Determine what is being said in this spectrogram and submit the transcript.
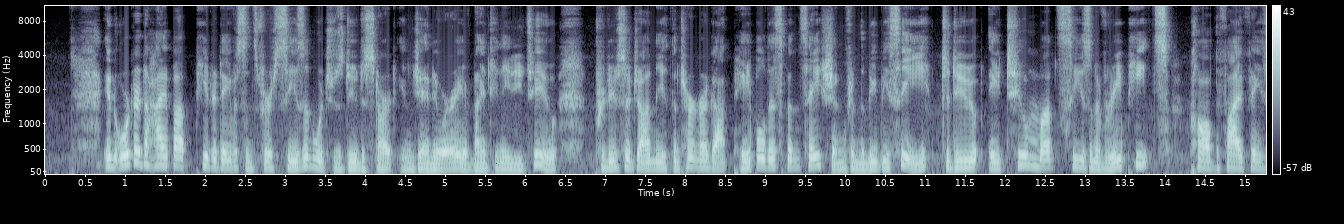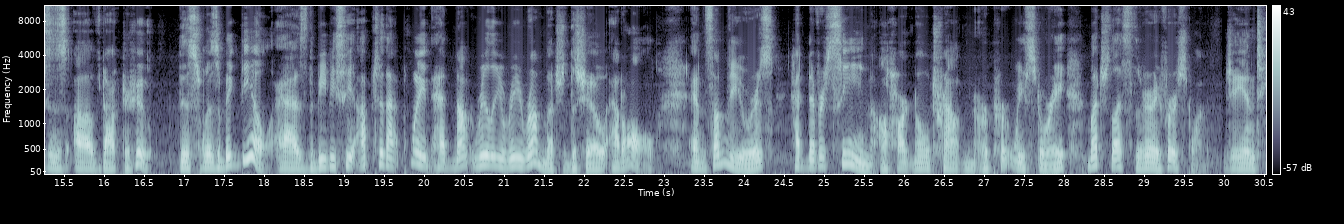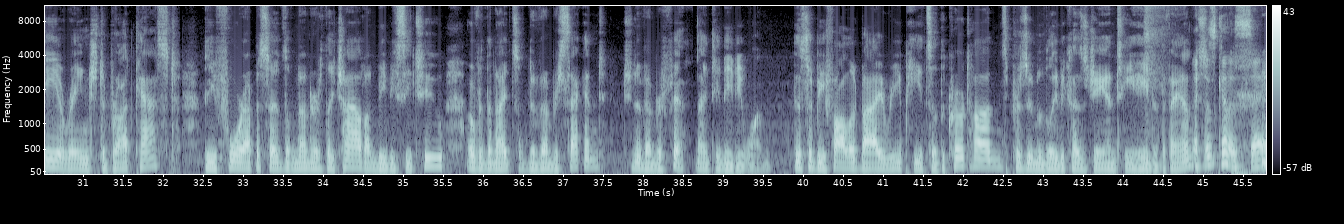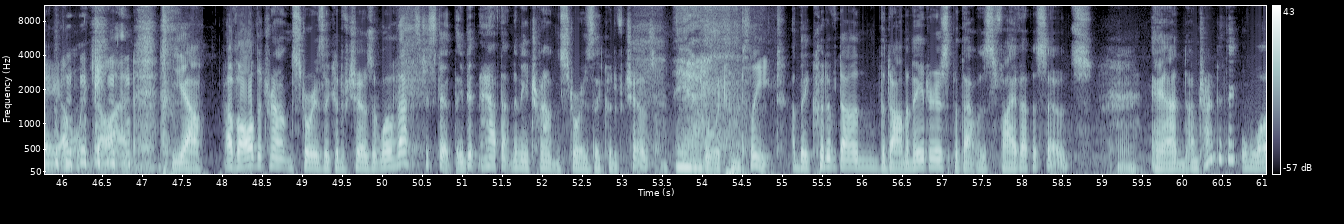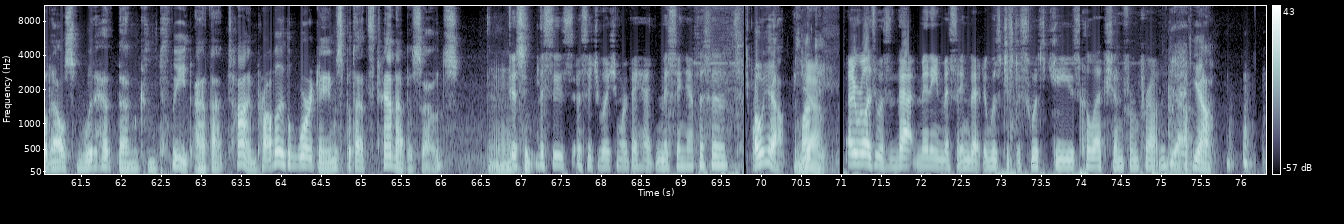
In order to hype up Peter Davison's first season, which was due to start in January of 1982, producer John Nathan Turner got papal dispensation from the BBC to do a two month season of repeats called The Five Faces of Doctor Who. This was a big deal, as the BBC up to that point had not really rerun much of the show at all, and some viewers had never seen a Hartnell, Troughton, or Pertwee story, much less the very first one. JNT arranged to broadcast the four episodes of An Unearthly Child on BBC Two over the nights of November 2nd to November 5th, 1981. This would be followed by repeats of the Krotons, presumably because JNT hated the fans. I was just gonna say, oh my god. yeah. Of all the Troughton stories they could have chosen, well, that's just it. They didn't have that many Troughton stories they could have chosen Yeah. that were complete. They could have done The Dominators, but that was five episodes. Hmm. And I'm trying to think what else would have been complete at that time. Probably the War Games, but that's 10 episodes. Hmm. This this is a situation where they had missing episodes. Oh, yeah, plenty. I didn't realize it was that many missing. That it was just a Swiss cheese collection from Troughton. Yeah. Yeah.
